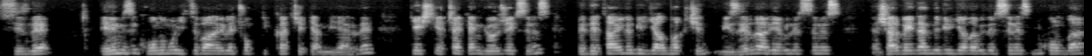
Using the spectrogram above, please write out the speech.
siz de evimizin konumu itibariyle çok dikkat çeken bir yerde. Geç geçerken göreceksiniz ve detaylı bilgi almak için bizleri de arayabilirsiniz. Yaşar Bey'den de bilgi alabilirsiniz. Bu konuda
